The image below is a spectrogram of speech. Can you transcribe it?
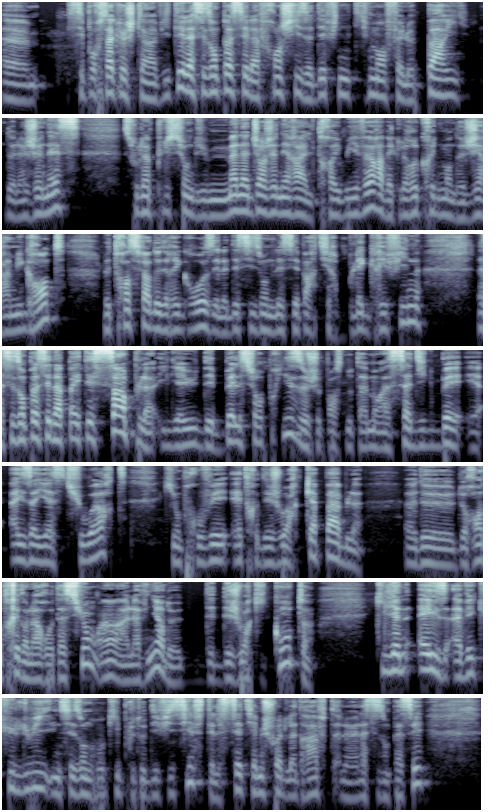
Euh, c'est pour ça que je t'ai invité. La saison passée, la franchise a définitivement fait le pari de la jeunesse sous l'impulsion du manager général Troy Weaver avec le recrutement de Jeremy Grant, le transfert de Derrick Rose et la décision de laisser partir Blake Griffin. La saison passée n'a pas été simple. Il y a eu des belles surprises. Je pense notamment à Sadiq Bey et Isaiah Stewart qui ont prouvé être des joueurs capables euh, de, rentrer dans la rotation hein, à l'avenir, d'être des joueurs qui comptent. Kylian Hayes a vécu, lui, une saison de rookie plutôt difficile. C'était le septième choix de la draft la, saison passée.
